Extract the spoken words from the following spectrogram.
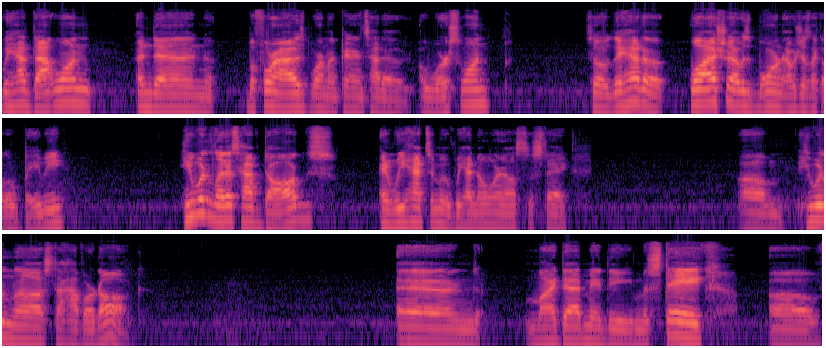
we had that one, and then before I was born, my parents had a, a worse one. So they had a well, actually, I was born. I was just like a little baby. He wouldn't let us have dogs, and we had to move. We had nowhere else to stay. Um, he wouldn't allow us to have our dog, and my dad made the mistake of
